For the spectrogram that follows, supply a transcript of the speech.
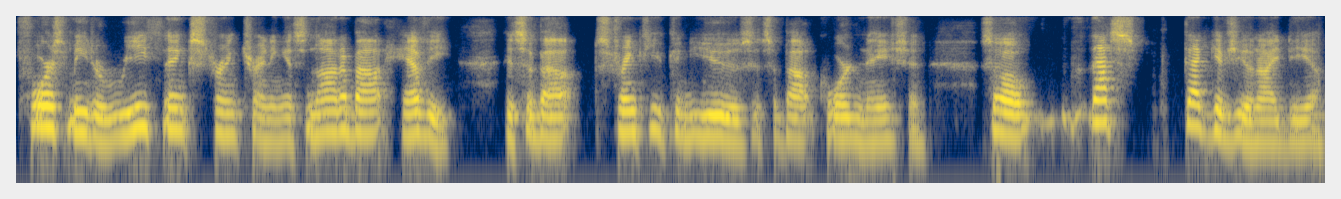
Forced me to rethink strength training. It's not about heavy, it's about strength you can use, it's about coordination. So that's that gives you an idea.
